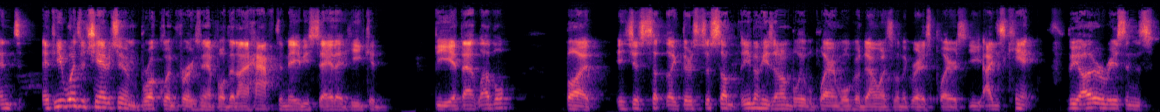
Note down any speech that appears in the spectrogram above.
and if he wins a championship in Brooklyn, for example, then I have to maybe say that he could be at that level. But it's just like there's just some, you know, he's an unbelievable player and we'll go down as one of the greatest players. I just can't. The other reasons,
